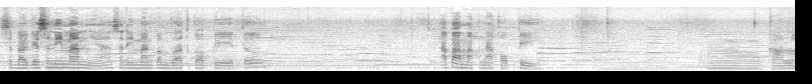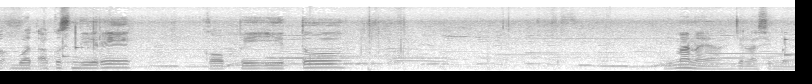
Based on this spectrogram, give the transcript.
sebagai senimannya, seniman pembuat kopi itu apa makna kopi? Hmm, kalau buat aku sendiri, kopi itu gimana ya jelasinnya?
